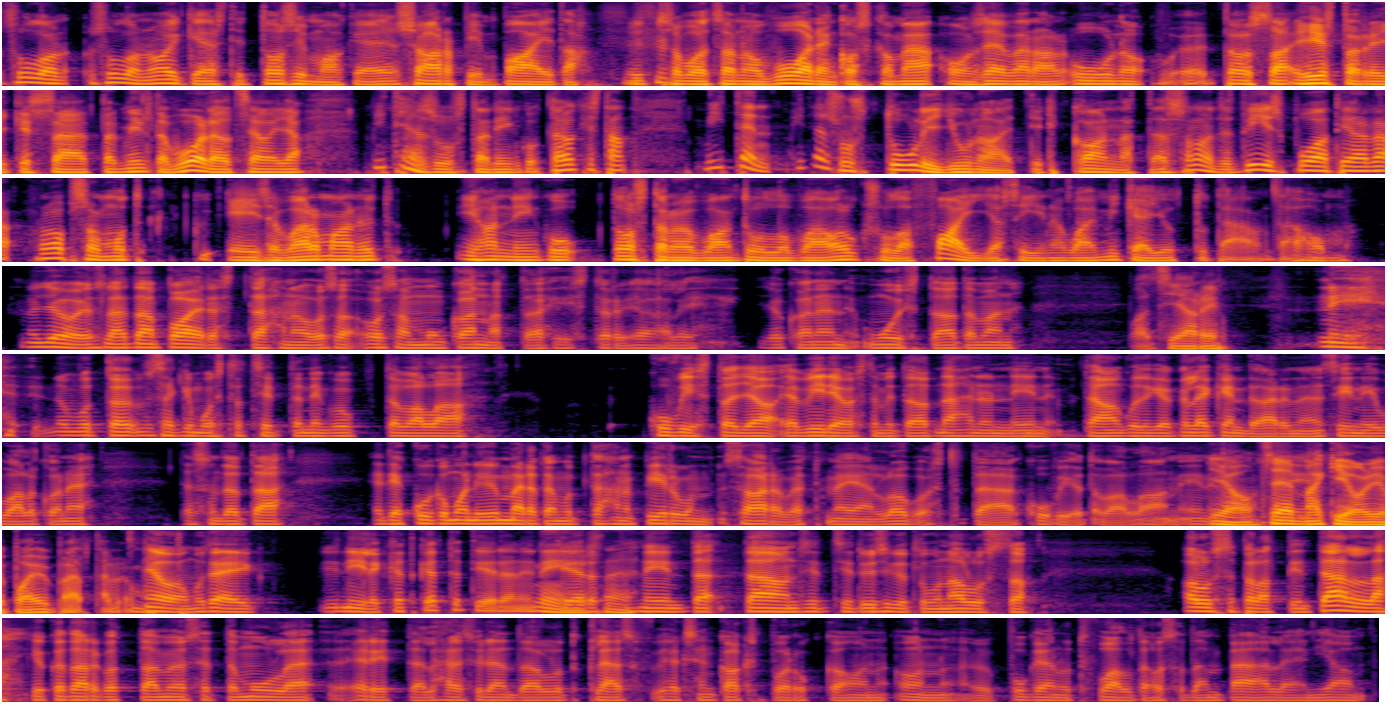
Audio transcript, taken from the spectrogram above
sulla on, sulla on oikeasti tosi makea Sharpin paita. Nyt sä voit sanoa vuoden, koska mä oon sen verran Uuno tuossa historiikissa, että miltä vuodelta se on ja miten susta, niin kuin, tai oikeastaan, miten, miten susta tuli United kannattaa? Sanoit, että viisivuotiaana Robson, mutta ei se varmaan nyt ihan niin kuin tosta noin vaan tullut, vai onko sulla faija siinä vai mikä juttu tää on tää homma? No joo, jos lähdetään paidasta, tähän on osa, osa mun kannattajahistoriaa, eli jokainen muistaa tämän Paitsi Jari. Niin, no, mutta säkin muistat sitten niin kuin tavallaan kuvista ja, ja videosta, mitä olet nähnyt, niin tämä on kuitenkin aika legendaarinen sinivalkoinen. Tässä on tätä, en tiedä kuinka moni ymmärtää, mutta tähän on Pirun sarvet meidän logosta tämä kuvio tavallaan. Niin, Joo, sen niin, mäkin olen jopa ymmärtänyt. Mutta. Joo, mutta ei niille, ketkä ette tiedä, niin, niin tiedätte. Niin tämä on sitten sit 90-luvun alussa, alussa pelattiin tällä, joka tarkoittaa myös, että mulle erittäin lähellä sydäntä ollut Class of 92 porukka on, on pukenut valtaosa tämän päälleen. Ja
